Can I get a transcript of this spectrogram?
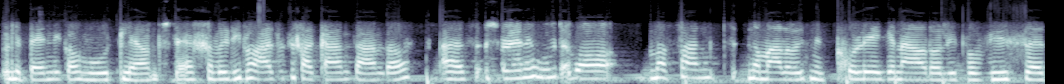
lebendiger Haut lernt stechen, weil die verhalten sich halt ganz anders als Schweinehaut. Aber man fängt normalerweise mit Kollegen an oder Leuten, die wissen,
